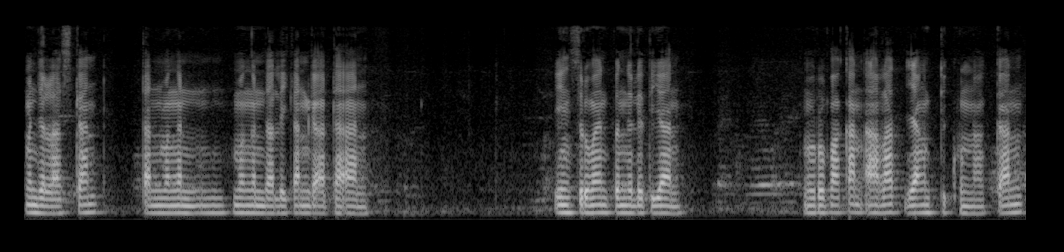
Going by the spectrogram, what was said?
menjelaskan, dan mengendalikan keadaan. Instrumen penelitian merupakan alat yang digunakan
